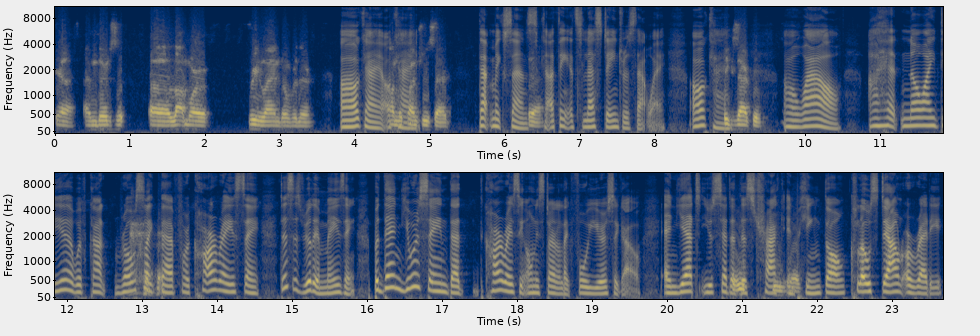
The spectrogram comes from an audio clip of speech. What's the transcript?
Yeah, and there's a, a lot more free land over there oh, okay, on the countryside. That makes sense. Yeah. I think it's less dangerous that way. Okay. Exactly. Oh wow. I had no idea we've got roads like that for car racing. This is really amazing. But then you were saying that car racing only started like four years ago, and yet you said that this track in. Pingdong closed down already.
